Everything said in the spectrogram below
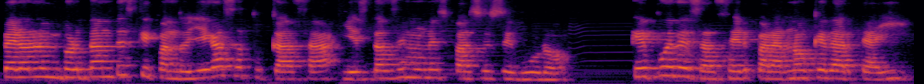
pero lo importante es que cuando llegas a tu casa y estás en un espacio seguro, ¿qué puedes hacer para no quedarte ahí?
